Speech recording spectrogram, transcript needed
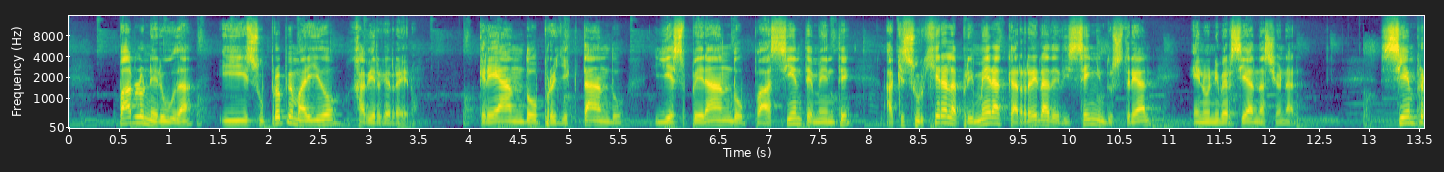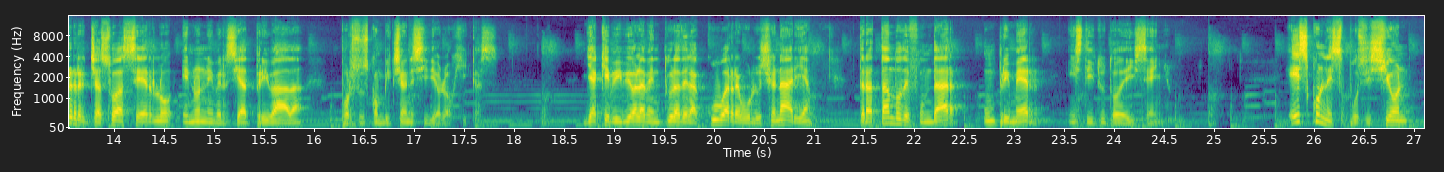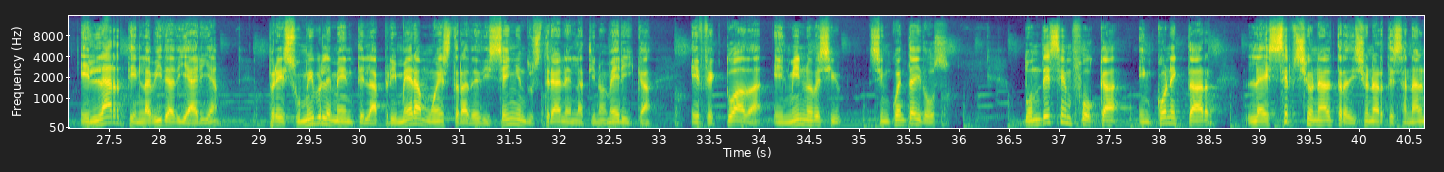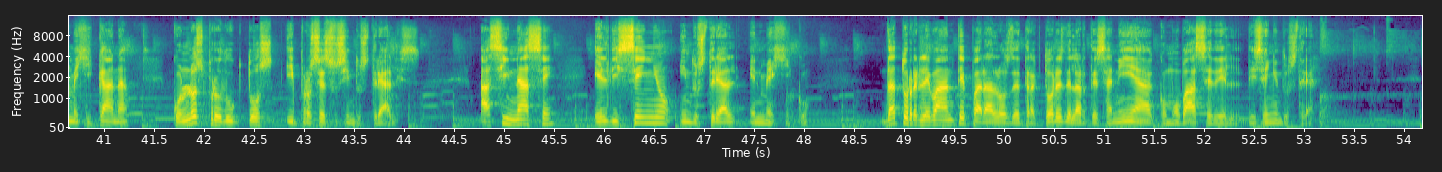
Pablo Neruda y su propio marido Javier Guerrero, creando, proyectando y esperando pacientemente a que surgiera la primera carrera de diseño industrial en la Universidad Nacional. Siempre rechazó hacerlo en una universidad privada por sus convicciones ideológicas, ya que vivió la aventura de la Cuba revolucionaria tratando de fundar un primer instituto de diseño. Es con la exposición El arte en la vida diaria presumiblemente la primera muestra de diseño industrial en Latinoamérica efectuada en 1952, donde se enfoca en conectar la excepcional tradición artesanal mexicana con los productos y procesos industriales. Así nace el diseño industrial en México, dato relevante para los detractores de la artesanía como base del diseño industrial.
